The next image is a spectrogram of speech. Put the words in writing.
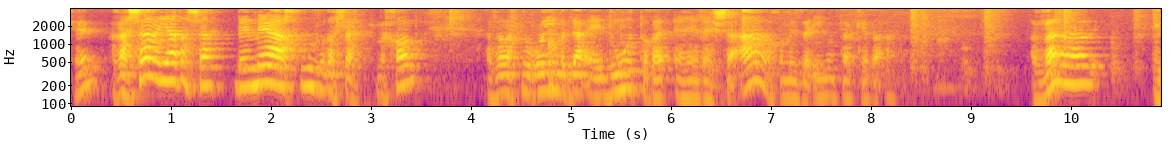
כן? רשע היה רשע, במאה אחוז רשע, נכון? אז אנחנו רואים דמות רשעה, אנחנו מזהים אותה כרעה. אבל אה,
